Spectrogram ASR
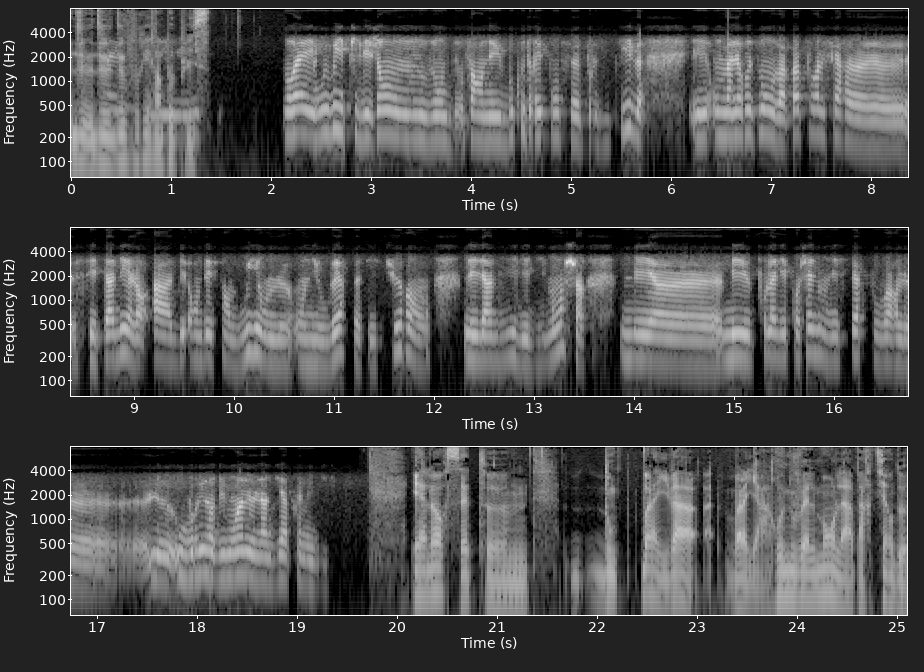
d'ouvrir de, un peu plus. Ouais, oui, oui. Et puis les gens nous ont, enfin, on a eu beaucoup de réponses euh, positives. Et on, malheureusement, on va pas pouvoir le faire euh, cette année. Alors, ah, en décembre, oui, on, on est ouvert, ça c'est sûr, les lundis et les dimanches. Mais, euh, mais pour l'année prochaine, on espère pouvoir le, le ouvrir du moins le lundi après-midi. Et alors cette euh, donc voilà, il va voilà, il y a un renouvellement là à partir de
